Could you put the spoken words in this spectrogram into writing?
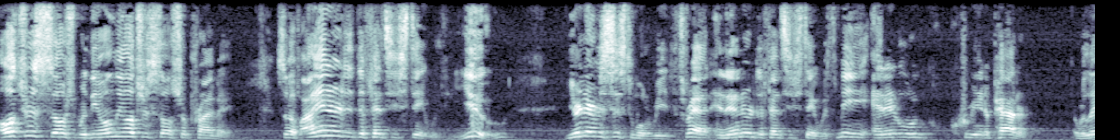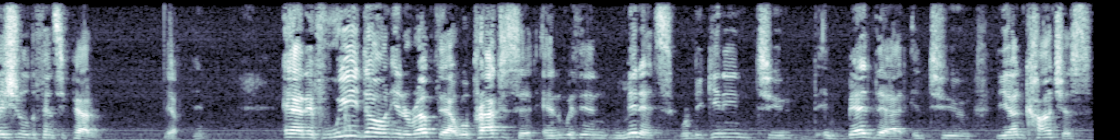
ultra social. We're the only ultra social primate. So if I enter a defensive state with you, your nervous system will read threat and enter a defensive state with me, and it will create a pattern, a relational defensive pattern. Yep. And if we don't interrupt that, we'll practice it, and within minutes, we're beginning to embed that into the unconscious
